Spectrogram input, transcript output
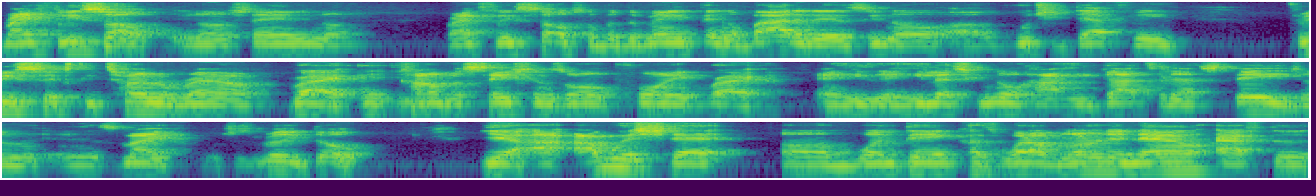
rightfully so. You know what I'm saying? You know, rightfully so. So, but the main thing about it is, you know, uh, Gucci definitely 360 turnaround. Right. Conversations on point. Right. And he and he lets you know how he got to that stage in, in his life, which is really dope. Yeah, I, I wish that um, one thing, because what I'm learning now after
